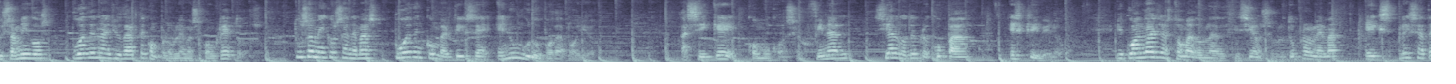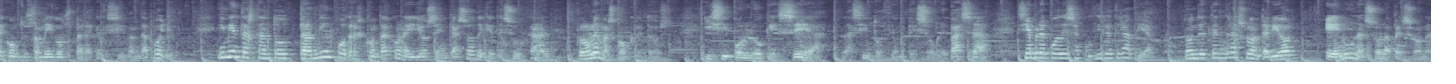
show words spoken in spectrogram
Tus amigos pueden ayudarte con problemas concretos. Tus amigos además pueden convertirse en un grupo de apoyo. Así que, como consejo final, si algo te preocupa, escríbelo. Y cuando hayas tomado una decisión sobre tu problema, exprésate con tus amigos para que te sirvan de apoyo. Y mientras tanto, también podrás contar con ellos en caso de que te surjan problemas concretos. Y si por lo que sea la situación te sobrepasa, siempre puedes acudir a terapia. donde tendrás lo anterior en una sola persona.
